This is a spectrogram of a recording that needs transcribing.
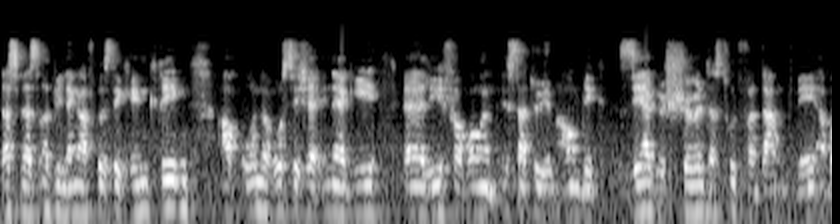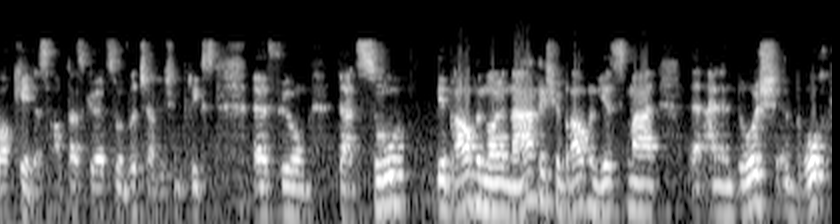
dass wir das irgendwie längerfristig hinkriegen, auch ohne russische Energielieferungen, ist natürlich im Augenblick sehr geschönt. Das tut verdammt weh, aber okay, das, auch das gehört zur wirtschaftlichen Kriegsführung dazu wir brauchen neue Nachrichten, wir brauchen jetzt mal äh, einen Durchbruch.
